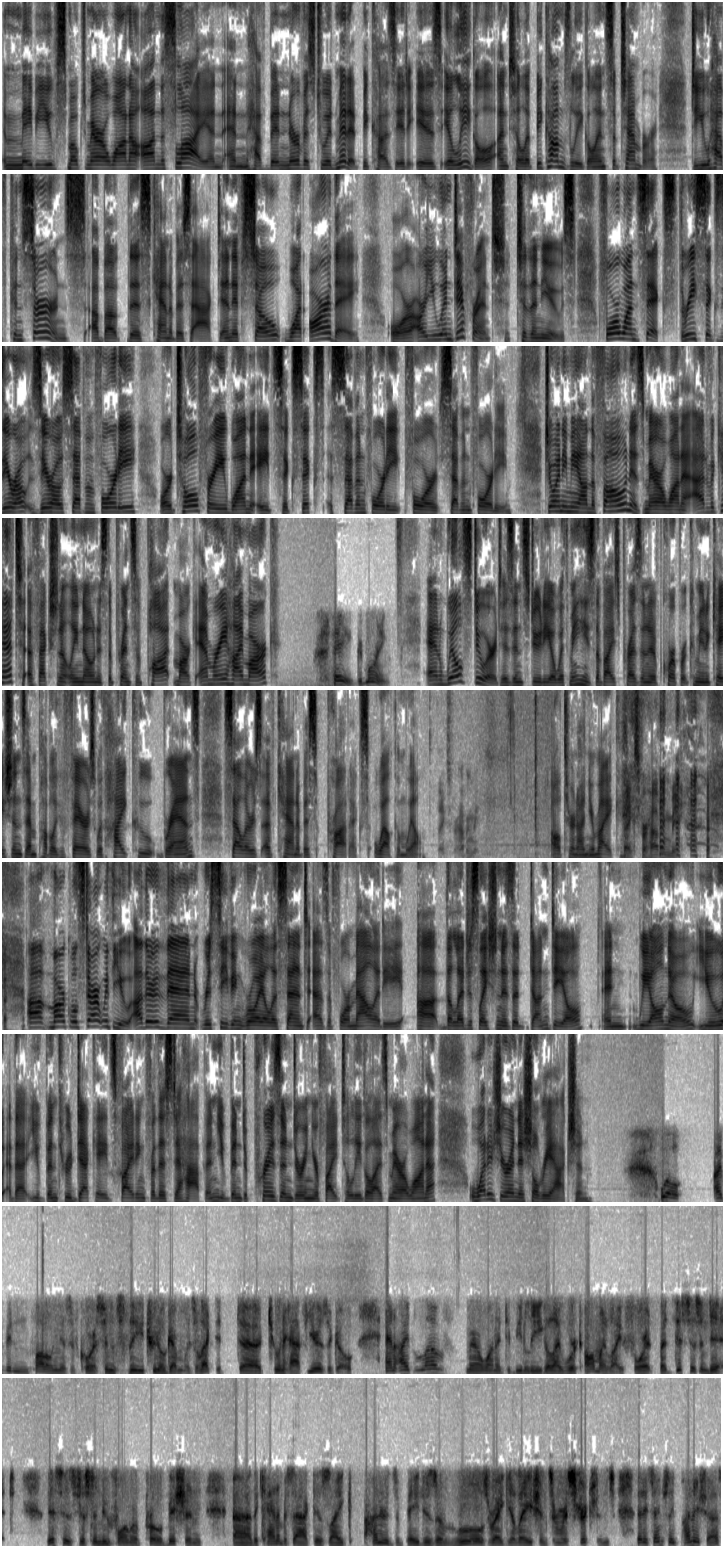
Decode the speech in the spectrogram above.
Maybe you've smoked marijuana on the sly and, and have been nervous to admit it because it is illegal until it becomes legal in September. Do you have concerns about this Cannabis Act? And if so, what are they? Or are you indifferent to the news? 416 360 0740 or toll free 1 866 740 4740. Joining me on the phone is marijuana advocate, affectionately known as the Prince of Pot, Marc Emery. Hi, Marc. Hey, good morning. And Will Stewart is in studio with me. He's the Vice President of Corporate Communications and Public Affairs with Hiku Brands, sellers of cannabis products. Welcome, Will. Thanks for having me. I'll turn on your mic. Thanks for having me. uh, Marc, we'll start with you. Other than receiving royal assent as a formality, uh, the legislation is a done deal. And we all know you that you've been through decades fighting for this to happen. You've been to prison during your fight to legalize marijuana. What is your initial reaction? Well, I've been following this, of course, since the Trudeau government was elected uh, two and a half years ago. And I'd love marijuana to be legal. I worked all my life for it, but this isn't it. This is just a new form of prohibition. Uh, the Cannabis Act is like hundreds of pages of rules, regulations, and restrictions that essentially punish us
